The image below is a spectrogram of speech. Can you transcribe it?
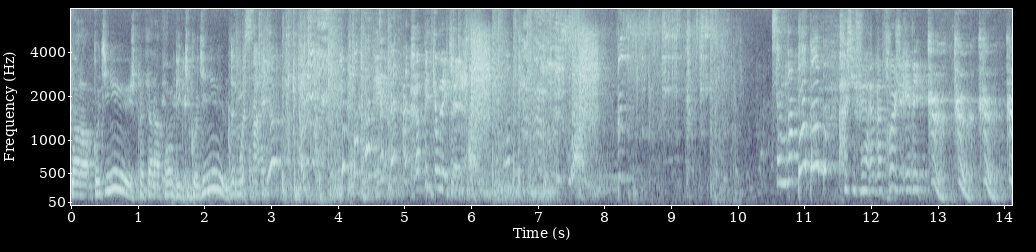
Non, alors continue, je préfère la prendre puis que tu continues. Donne-moi ça, et hop. Rapide comme l'éclair. Ça ne va pas, Bob? Ah, j'ai fait un rêve affreux, j'ai rêvé que, que, que, que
